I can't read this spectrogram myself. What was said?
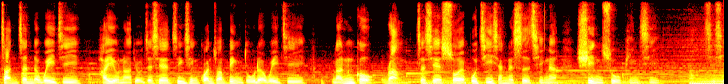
战争的危机。还有呢，有这些新型冠状病毒的危机，能够让这些所有不吉祥的事情呢迅速平息。好，谢谢。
